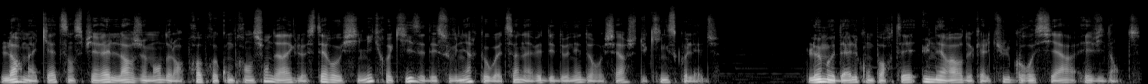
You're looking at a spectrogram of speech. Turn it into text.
leur maquette s'inspirait largement de leur propre compréhension des règles stéréochimiques requises et des souvenirs que Watson avait des données de recherche du King's College. Le modèle comportait une erreur de calcul grossière évidente.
